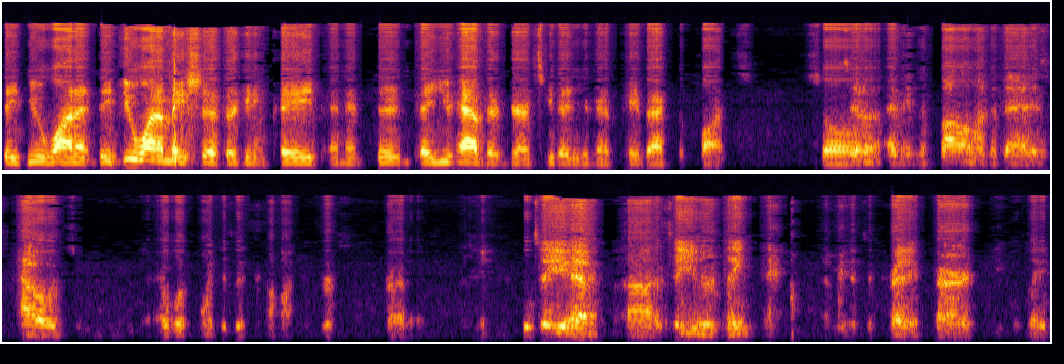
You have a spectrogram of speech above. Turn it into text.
they do want to they do want to make sure that they're getting paid and that, that you have their guarantee that you're going to pay back the funds. So, So, I mean, the follow-on to that is how, at what point does it come on your personal credit? I mean, Say you have, uh, say you're late paying, I mean, it's a credit card, people late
